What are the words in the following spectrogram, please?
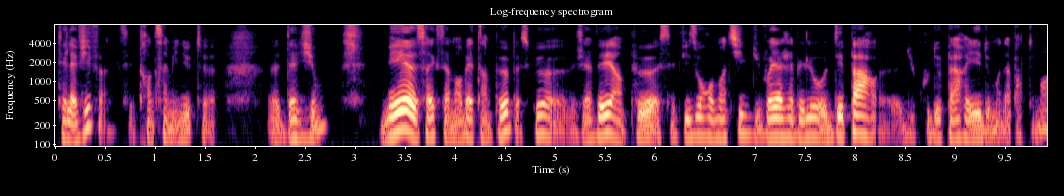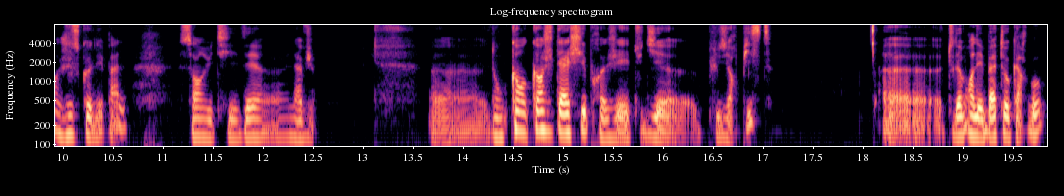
Tel Aviv, c'est 35 minutes euh, d'avion. Mais c'est vrai que ça m'embête un peu parce que j'avais un peu cette vision romantique du voyage à vélo au départ du coup de Paris, de mon appartement, jusqu'au Népal, sans utiliser l'avion. donc quand j'étais à Chypre, j'ai étudié plusieurs pistes. tout d'abord les bateaux cargo.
